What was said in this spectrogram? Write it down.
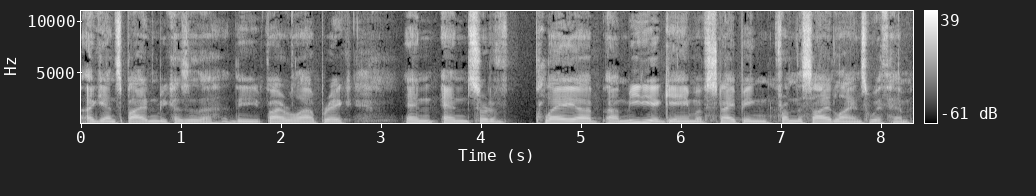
against Biden because of the, the viral outbreak and, and sort of play a, a media game of sniping from the sidelines with him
